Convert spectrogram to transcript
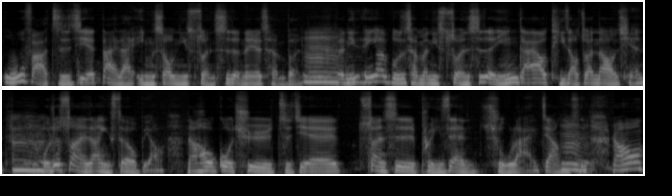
无法直接带来营收，你损失的那些成本，嗯，对，你应该不是成本，你损失的你应该要提早赚到的钱，嗯，我就算。算了一张 Excel 表，然后过去直接算是 present 出来这样子。嗯、然后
